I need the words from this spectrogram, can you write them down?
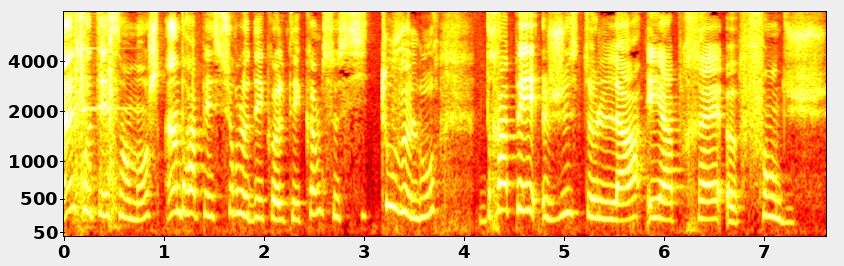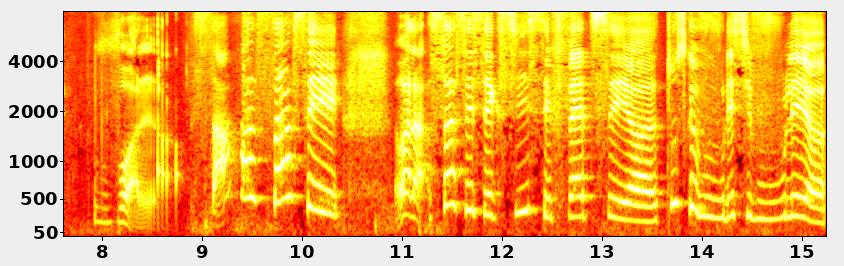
un côté sans manche, un drapé sur le décolleté comme ceci, tout velours, drapé juste là et après euh, fendu. Voilà ça, ça c'est, voilà, ça c'est sexy, c'est fête, c'est euh, tout ce que vous voulez. Si vous voulez euh,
